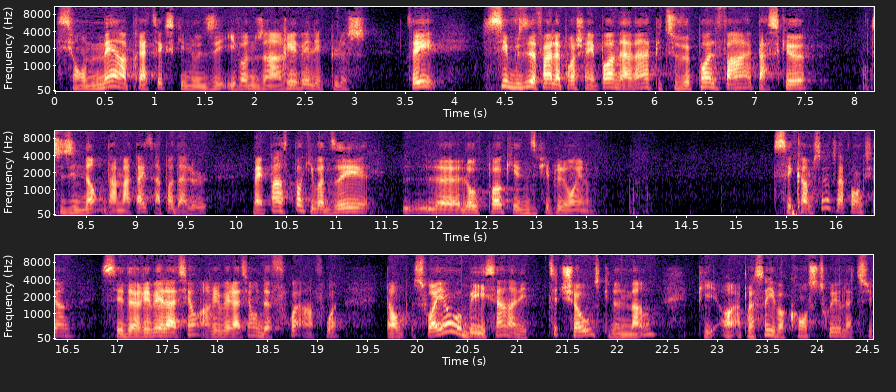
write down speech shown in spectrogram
Si on met en pratique ce qu'il nous dit, il va nous en révéler plus. Tu sais, si vous dites de faire le prochain pas en avant, puis tu ne veux pas le faire parce que tu dis non, dans ma tête, ça n'a pas d'allure, bien, pense pas qu'il va te dire l'autre pas qui est dix pieds plus loin. C'est comme ça que ça fonctionne. C'est de révélation en révélation, de foi en foi. Donc, soyons obéissants dans les petites choses qu'il nous demande, puis après ça, il va construire là-dessus.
